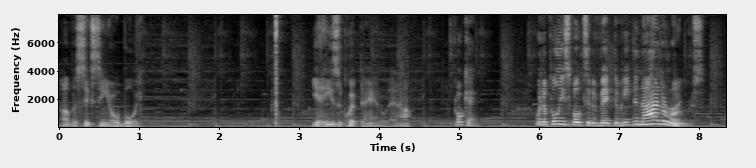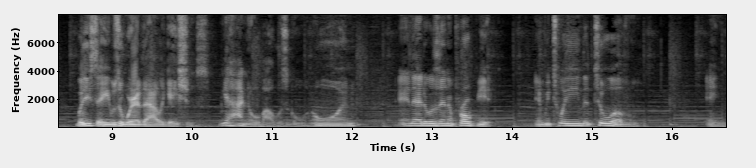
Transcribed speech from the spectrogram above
of a 16 year old boy. Yeah, he's equipped to handle that, huh? Okay. When the police spoke to the victim, he denied the rumors, but he said he was aware of the allegations. Yeah, I know about what's going on, and that it was inappropriate in between the two of them. And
